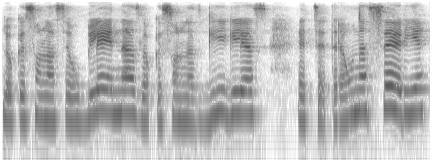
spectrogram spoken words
lo que son las euglenas, lo que son las giglias, etcétera. Una serie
